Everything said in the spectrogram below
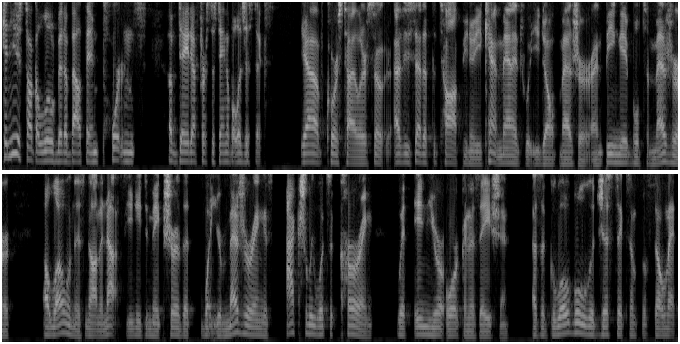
can you just talk a little bit about the importance of data for sustainable logistics? Yeah, of course, Tyler. So, as you said at the top, you know, you can't manage what you don't measure, and being able to measure alone is not enough. You need to make sure that what you're measuring is actually what's occurring within your organization. As a global logistics and fulfillment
